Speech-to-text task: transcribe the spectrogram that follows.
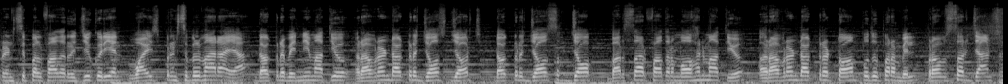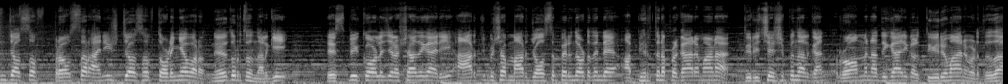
principal father Riju Kurian vice പ്രിൻസിപ്പൽമാരായ doctor Benny Mathew reverend doctor Jose George doctor Joseph Job bursar father Mohan Mathew reverend doctor Tom Puthuparambil professor Janson Joseph professor Aneesh Joseph തുടങ്ങിയവർ നേതൃത്വം നൽകി. എസ് പി കോളേജ് രക്ഷാധികാരി ആർച്ച് ബിഷപ്പ് മാർ ജോസഫ് പെരുന്തോട്ടത്തിന്റെ അഭ്യർത്ഥന പ്രകാരമാണ് തിരുശേഷിപ്പ് നൽകാൻ റോമൻ അധികാരികൾ തീരുമാനമെടുത്തത്.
